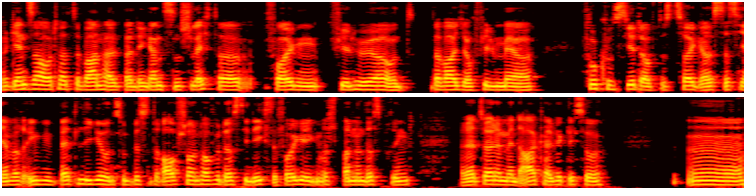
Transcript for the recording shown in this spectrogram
Gänsehaut hatte, waren halt bei den ganzen schlechter Folgen viel höher und da war ich auch viel mehr fokussiert auf das Zeug, als dass ich einfach irgendwie im Bett liege und so ein bisschen draufschaue und hoffe, dass die nächste Folge irgendwas Spannendes bringt. Weil der Tournament Arc halt wirklich so, äh,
